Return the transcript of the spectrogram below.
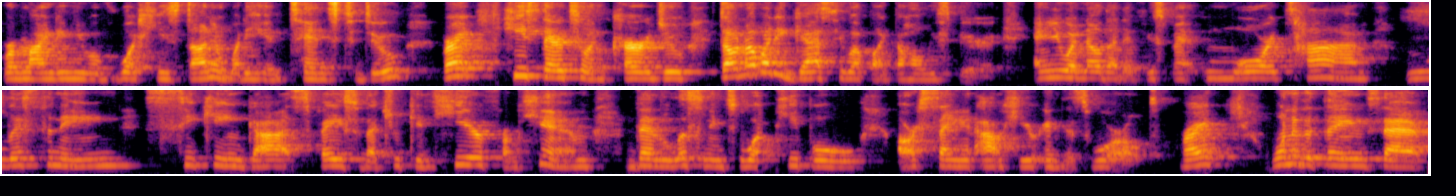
reminding you of what he's done and what he intends to do, right? He's there to encourage you. Don't nobody gas you up like the Holy Spirit. And you would know that if you spent more time listening, seeking God's face so that you can hear from him than listening to what people are saying out here in this world, right? One of the things that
